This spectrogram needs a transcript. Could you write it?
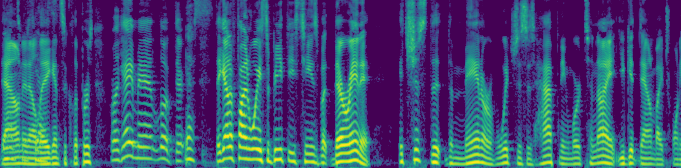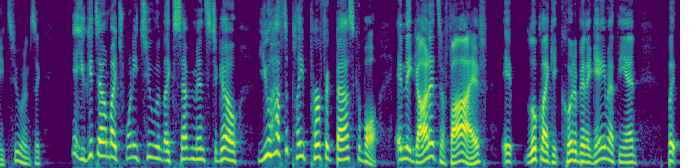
down in LA yes. against the Clippers, we're like, hey man, look, they're Yes. they got to find ways to beat these teams, but they're in it. It's just the the manner of which this is happening. Where tonight you get down by 22, and it's like, yeah, you get down by 22 with like seven minutes to go. You have to play perfect basketball, and they got it to five. It looked like it could have been a game at the end, but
